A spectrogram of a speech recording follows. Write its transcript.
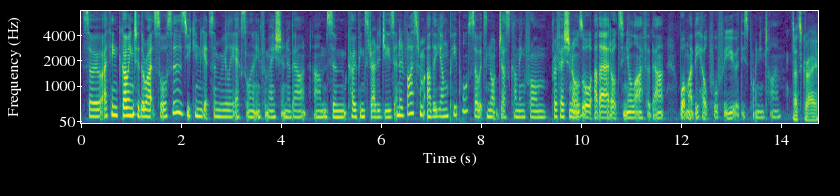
So I think going to the right sources, you can get some really excellent information about um, some coping strategies and advice from other young people. So it's not just coming from professionals or other adults in your life about what might be helpful for you at this point in time. That's great.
